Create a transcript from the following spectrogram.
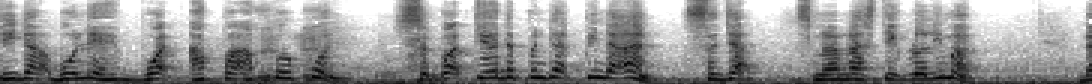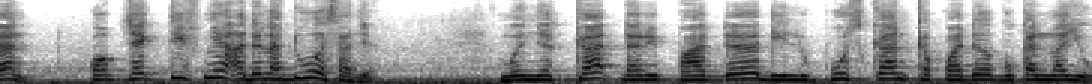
tidak boleh buat apa-apa pun sebab tiada pindaan sejak 1935. Dan objektifnya adalah dua saja. Menyekat daripada dilupuskan kepada bukan Melayu.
